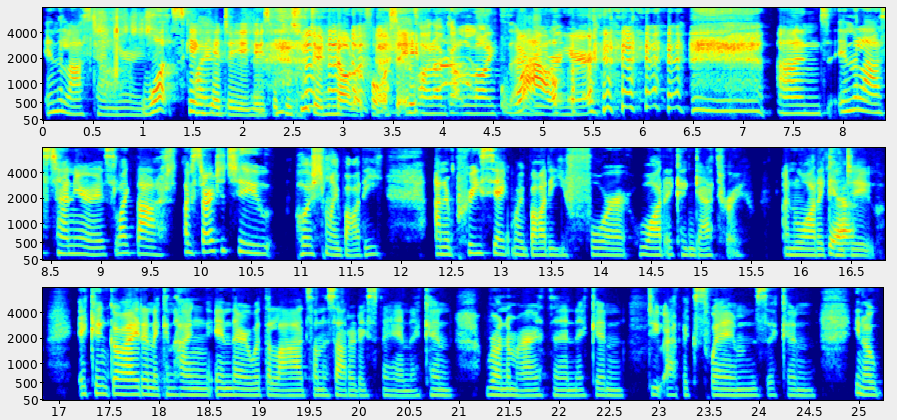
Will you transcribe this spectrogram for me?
in the last 10 years What skincare I'm, do you use? Because you do not look 40. oh, and I've got lights wow. everywhere here. and in the last 10 years, like that, I've started to push my body and appreciate my body for what it can get through and what it can yeah. do. It can go out and it can hang in there with the lads on a Saturday spin. It can run a marathon. It can do epic swims. It can, you know,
